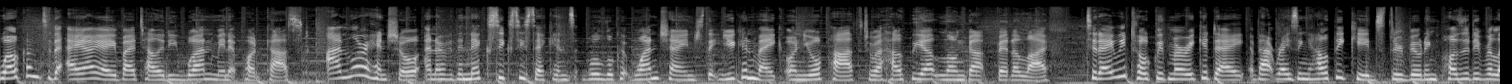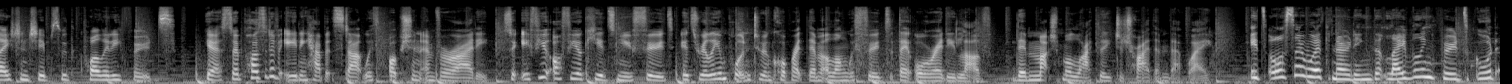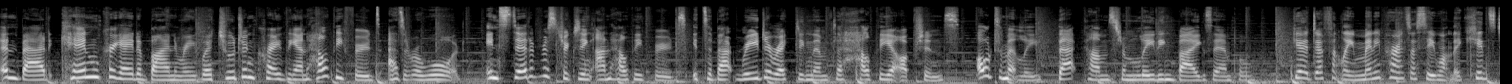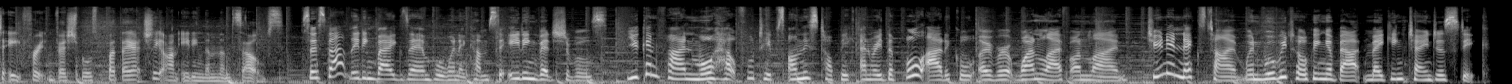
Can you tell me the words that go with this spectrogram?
Welcome to the AIA Vitality One Minute Podcast. I'm Laura Henshaw, and over the next 60 seconds, we'll look at one change that you can make on your path to a healthier, longer, better life. Today, we talk with Marika Day about raising healthy kids through building positive relationships with quality foods. Yeah, so positive eating habits start with option and variety. So if you offer your kids new foods, it's really important to incorporate them along with foods that they already love. They're much more likely to try them that way. It's also worth noting that labelling foods good and bad can create a binary where children crave the unhealthy foods as a reward. Instead of restricting unhealthy foods, it's about redirecting them to healthier options. Ultimately, that comes from leading by example. Yeah, definitely. Many parents I see want their kids to eat fruit and vegetables, but they actually aren't eating them themselves. So start leading by example when it comes to eating vegetables. You can find more helpful tips on this topic and read the full article over at One Life Online. Tune in next time when we'll be talking about making changes stick.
